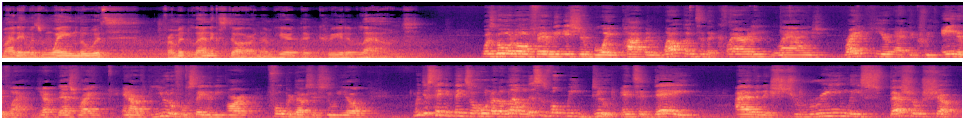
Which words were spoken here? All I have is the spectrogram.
My name is Wayne Lewis from Atlantic Starr, and I'm here at the Kre8tive Lounge. What's going on, family? It's your boy Pop, and welcome to the Clarity Lounge right here at the Kre8tive Lounge. Yep, that's right. In our beautiful state of the art full production studio. We're just taking things to a whole nother level. This is what we do. And today, I have an extremely special show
